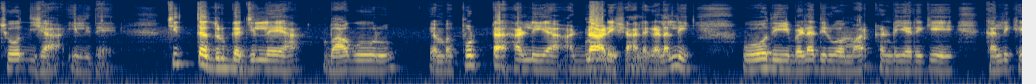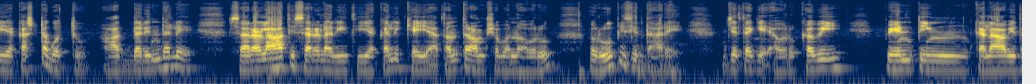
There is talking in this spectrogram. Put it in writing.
ಚೋದ್ಯ ಇಲ್ಲಿದೆ. ಚಿತ್ರದುರ್ಗ ಜಿಲ್ಲೆಯ ಬಾಗೂರು ಎಂಬ ಪುಟ್ಟ ಹಳ್ಳಿಯ ಅಡ್ನಾಡಿ ಶಾಲೆಗಳಲ್ಲಿ ಓದಿ ಬೆಳೆದಿರುವ ಮಾರ್ಕಂಡೆಯರಿಗೆ ಕಲಿಕೆಯ ಕಷ್ಟ ಗೊತ್ತು. ಆದ್ದರಿಂದಲೇ ಸರಳಾತಿ ಸರಳ ರೀತಿಯ ಕಲಿಕೆಯ ತಂತ್ರಾಂಶವನ್ನು ಅವರು ರೂಪಿಸಿದ್ದಾರೆ. ಜೊತೆಗೆ ಅವರು ಕವಿ, ಪೇಂಟಿಂಗ್ ಕಲಾವಿದ,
